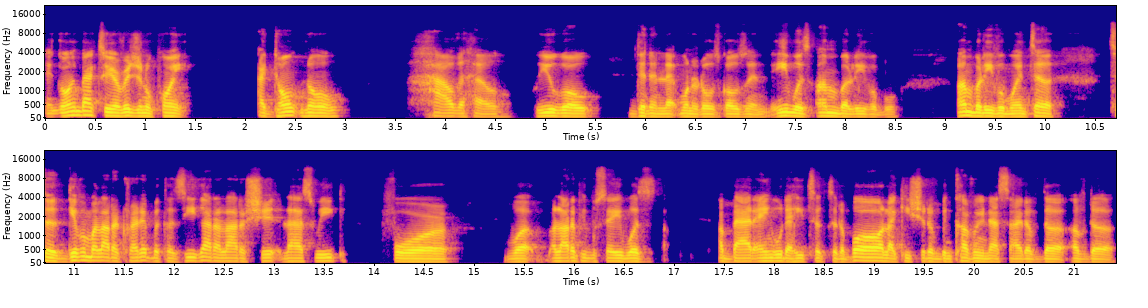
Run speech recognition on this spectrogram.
And going back to your original point, I don't know how the hell Hugo didn't let one of those goals in. He was unbelievable, unbelievable. And to to give him a lot of credit because he got a lot of shit last week for what a lot of people say was a bad angle that he took to the ball. Like he should have been covering that side of the of the.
